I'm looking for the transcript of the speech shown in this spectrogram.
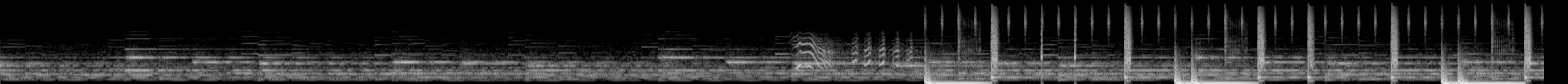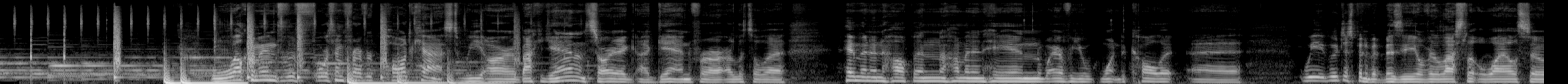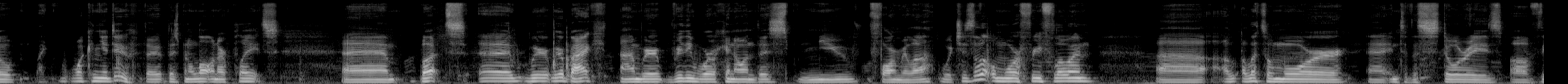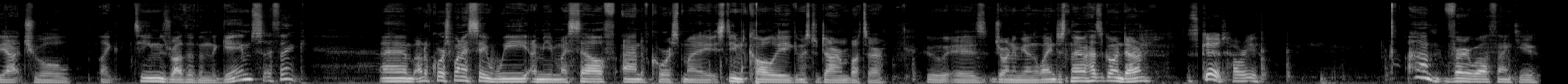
Welcome into the Fourth and Forever podcast. We are back again, and sorry again for our, our little uh, and hopping, humming and haying, whatever you want to call it. Uh, we we've just been a bit busy over the last little while, so like, what can you do? There, there's been a lot on our plates, um, but uh, we're we're back and we're really working on this new formula, which is a little more free flowing, uh, a, a little more uh, into the stories of the actual like teams rather than the games. I think. Um, and of course, when I say we, I mean myself and, of course, my esteemed colleague, Mr. Darren Butter, who is joining me on the line just now. How's it going, Darren? It's good. How are you? Um, very well, thank you.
